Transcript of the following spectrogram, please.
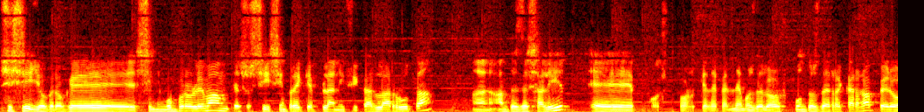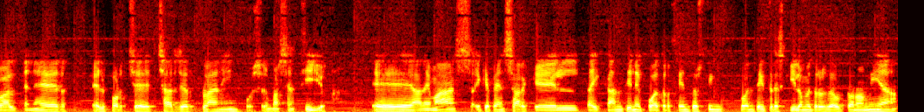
Sí, sí, yo creo que sin ningún problema, aunque eso sí, siempre hay que planificar la ruta eh, antes de salir, pues porque dependemos de los puntos de recarga, pero al tener el Porsche Charger Planning, pues es más sencillo. Eh, además, hay que pensar que el Taycan tiene 453 kilómetros de autonomía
